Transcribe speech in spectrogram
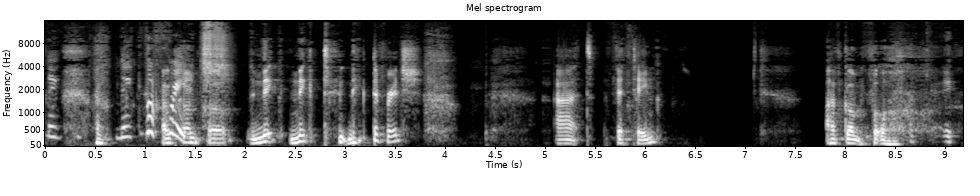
sorry? Nick, Nick the I've gone Fridge. for Nick Nick Nick the Fridge at 15. I've gone for Okay.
